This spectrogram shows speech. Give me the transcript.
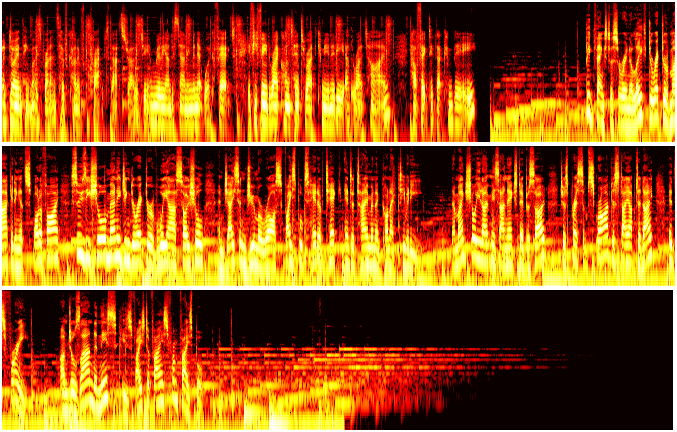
I don't think most brands have kind of cracked that strategy and really understanding the network effect. If you feed the right content to the right community at the right time, how effective that can be. Big thanks to Serena Leith, Director of Marketing at Spotify, Suzie Shaw, Managing Director of We Are Social, and Jason Juma Ross, Facebook's Head of Tech, Entertainment and Connectivity. Now make sure you don't miss our next episode. Just press subscribe to stay up to date. It's free. I'm Jules Lund, and this is Face to Face from Facebook.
